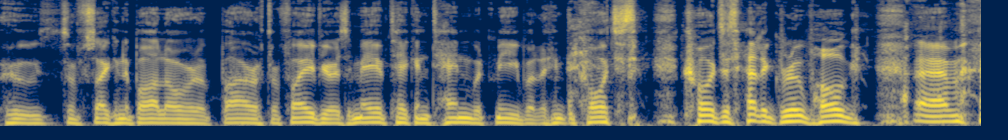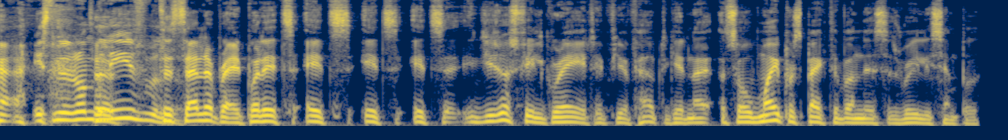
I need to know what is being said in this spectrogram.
who's sort of striking the ball over a bar after five years. It may have taken ten with me, but I think the coaches coaches had a group hug. Um, Isn't it unbelievable to, to, celebrate? But it's it's it's it's you just feel great if you've helped a kid. So my perspective on this is really simple.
